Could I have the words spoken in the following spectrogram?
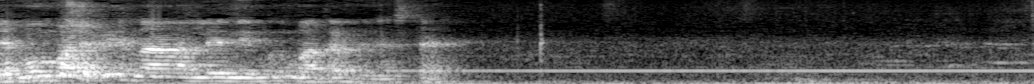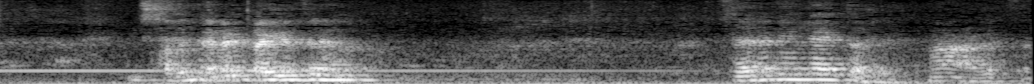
ಡೆಮೋ ಮಾಡಿ ನಾನು ಅಲ್ಲಿ ನಿಮ್ಗೆ ಮಾತಾಡ್ತೀನಿ ಅಷ್ಟೇ. ಕರೆಕ್ಟ್ ಆಗೈತೆ ಸರಿ ಇಲ್ಲ ಆಯ್ತಲ್ರಿ ಹಾ ಆಗತ್ತೆ.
